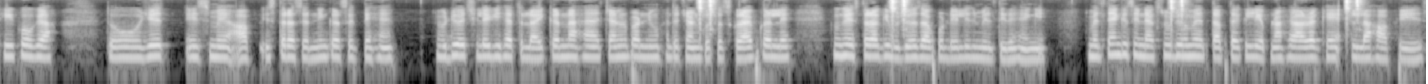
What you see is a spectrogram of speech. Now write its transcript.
ठीक हो गया? तो ये इसमें आप इस तरह से अर्निंग कर सकते हैं। वीडियो अच्छी लगी है तो लाइक करना है। चैनल पर न्यू है तो चैनल को सब्सक्राइब कर लें, क्योंकि इस तरह की वीडियोस आपको डेली मिलती रहेंगी। मिलते हैं किसी नेक्स्ट वीडियो में। तब तक के लिए अपना ख्याल रखें। अल्लाह हाफिज़।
